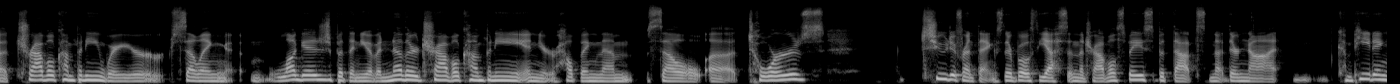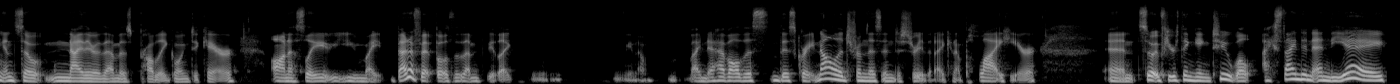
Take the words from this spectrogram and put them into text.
a travel company where you're selling luggage, but then you have another travel company and you're helping them sell uh, tours. Two different things. They're both yes in the travel space, but that's not. They're not competing, and so neither of them is probably going to care. Honestly, you might benefit both of them to be like, you know, I have all this this great knowledge from this industry that I can apply here. And so if you're thinking too, well, I signed an NDA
